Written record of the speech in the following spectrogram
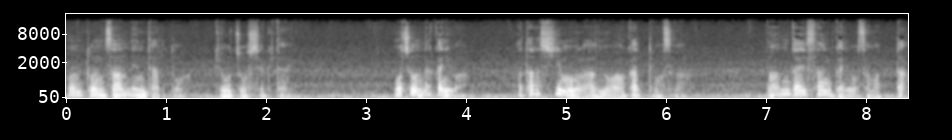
本当に残念であると強調しておきたい。もちろん中には新しいものがあるのは分かってますがバンダイ傘下に収まった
